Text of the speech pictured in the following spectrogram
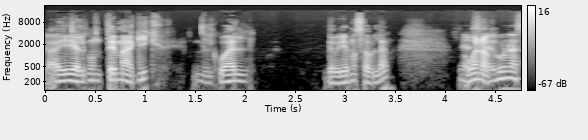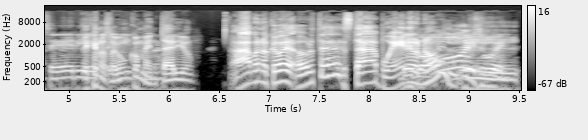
¿Hay algún tema geek del cual deberíamos hablar? O bueno, alguna serie, déjenos algún comentario. Ah, bueno, acaba- ahorita está The bueno, ¿no? Boys, el-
